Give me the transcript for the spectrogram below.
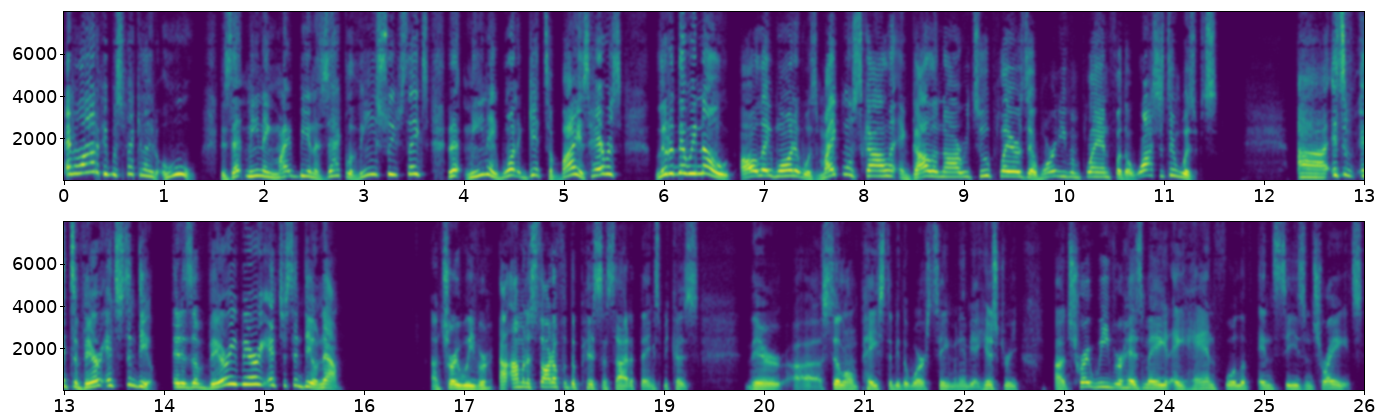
And a lot of people speculate, oh, does that mean they might be in a Zach LaVine sweepstakes? Does that mean they want to get Tobias Harris? Little did we know, all they wanted was Mike Muscala and Gallinari, two players that weren't even playing for the Washington Wizards. Uh, it's a it's a very interesting deal. It is a very very interesting deal. Now uh, Troy Weaver. I- am going to start off with the Pistons side of things because they're uh, still on pace to be the worst team in NBA history. Uh, Weaver has made a handful of in-season trades,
